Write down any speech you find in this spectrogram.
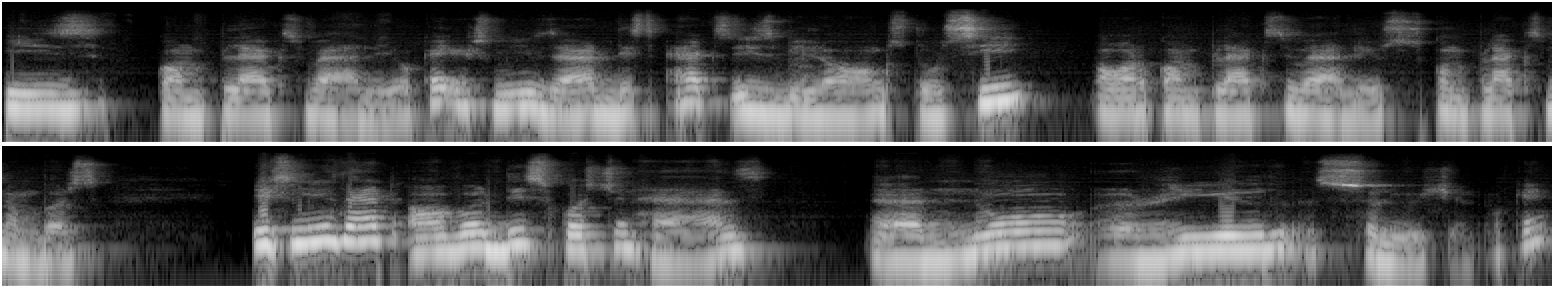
is complex value. Okay it means that this x is belongs to c or complex values complex numbers. It means that our this question has uh, no real solution okay?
